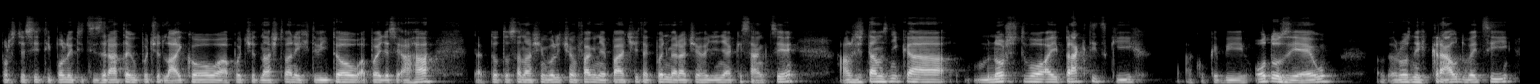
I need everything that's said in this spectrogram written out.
proste si tí politici zrátajú počet lajkov a počet naštvaných tweetov a povedia si, aha, tak toto sa našim voličom fakt nepáči, tak poďme radšej hodiť nejaké sankcie. Ale že tam vzniká množstvo aj praktických, ako keby odoziev rôznych crowd vecí,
